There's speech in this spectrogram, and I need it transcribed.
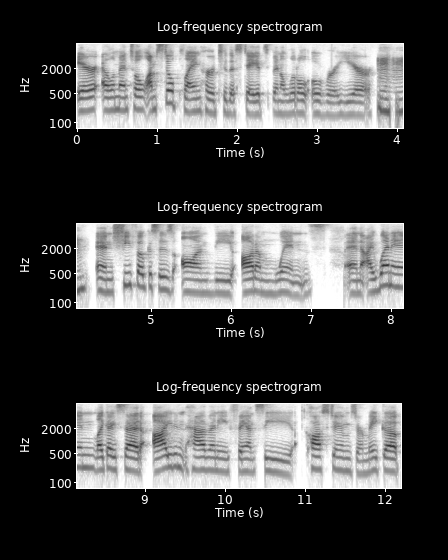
air elemental. I'm still playing her to this day. It's been a little over a year. Mm-hmm. And she focuses on the autumn winds. And I went in, like I said, I didn't have any fancy costumes or makeup.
